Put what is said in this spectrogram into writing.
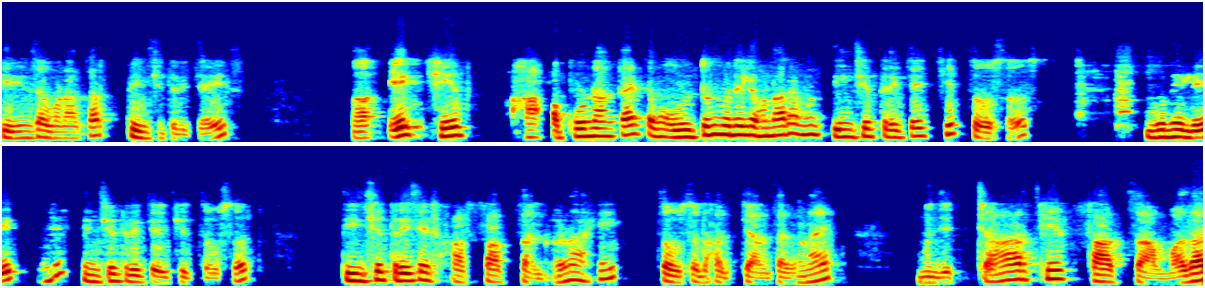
तिन्हीचा गुणाकार तीनशे त्रेचाळीस. एक छेद हा अपूर्णांक आहे त्यामुळे उलटून गुणिले होणार आहे म्हणून तीनशे त्रेचाळीस छेद चौसष्ट गुणिले एक म्हणजे तीनशे त्रेचाळीस छेद चौसष्ट. तीनशे त्रेचाळीस हा सातचा घन आहे चौसष्ट हा चारचा घण आहे. म्हणजे चार छेद सातचा वजा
